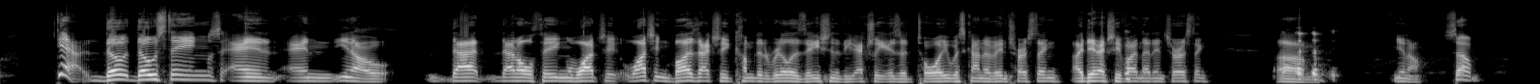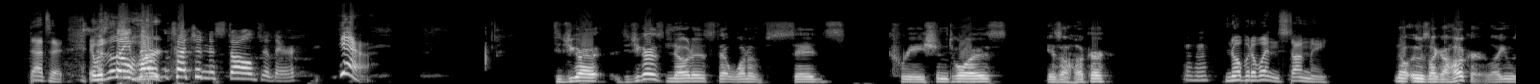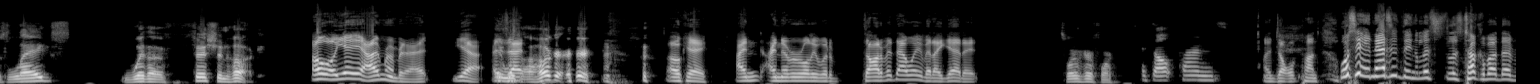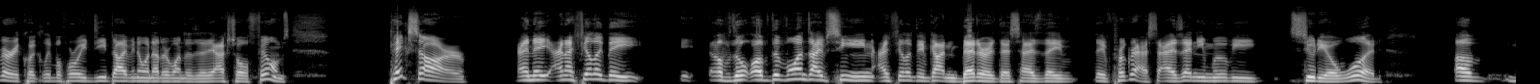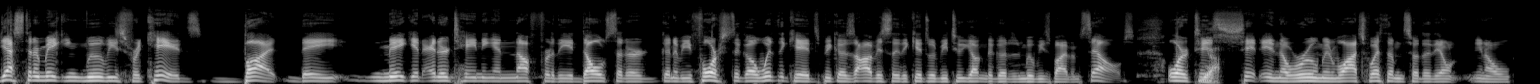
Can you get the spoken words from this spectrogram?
yeah, th- those things and and you know that that whole thing watching watching Buzz actually come to the realization that he actually is a toy was kind of interesting. I did actually find that interesting. Um, you know, so that's it. It was a little you hard. built a touch of nostalgia there. Yeah. Did you guys did you guys notice that one of Sid's creation toys is a hooker? No, but it wouldn't stun me. No, it was like a hooker. Like it was legs with a fish and hook. Oh yeah, yeah, I remember that. Yeah, It is was that a hooker. okay? I I never really would have thought of it that way, but I get it. That's what I'm here for. Adult puns. Adult puns. Well, see, and that's the thing. Let's let's talk about that very quickly before we deep dive into another one of the actual films. Pixar, and they and I feel like they of the of the ones I've seen, I feel like they've gotten better at this as they've they've progressed, as any movie studio would. Of yes, they're making movies for kids, but they make it entertaining enough for the adults that are going to be forced to go with the kids because obviously the kids would be too young to go to the movies by themselves or to Yeah. sit in the room and watch with them so that they don't, you know,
